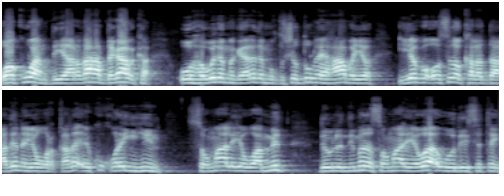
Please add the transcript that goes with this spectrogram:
waa kuwan diyaaradaha dagaalka oo hawada magaalada muqdisho dul hehaabaya iyaga oo sidoo kale daadinayo warqado ay ku qoran yihiin. Soomaaliya waa mid dowladnimada soomaaliya waa awoodeysatay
